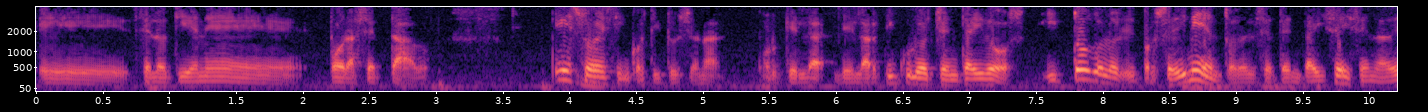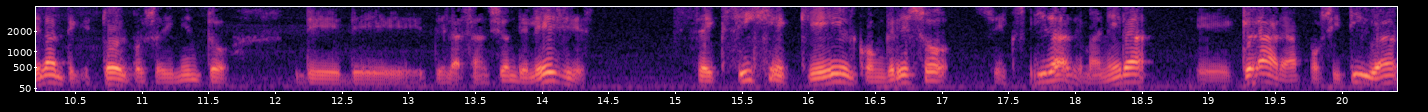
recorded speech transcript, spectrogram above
eh, se lo tiene por aceptado. Eso es inconstitucional, porque la, del artículo 82 y todo el procedimiento del 76 en adelante, que es todo el procedimiento de, de, la sanción de leyes, se exige que el Congreso se expida de manera eh, clara, positiva,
